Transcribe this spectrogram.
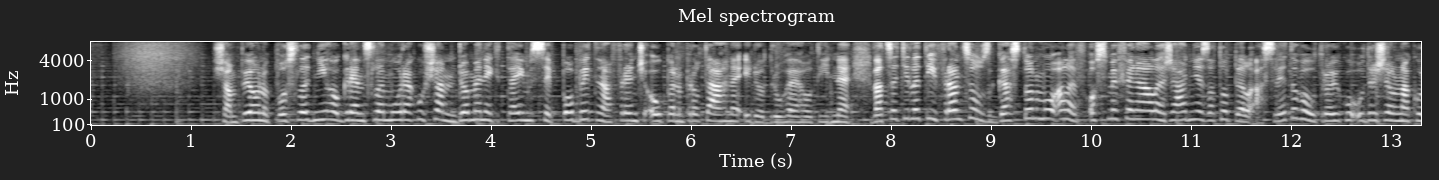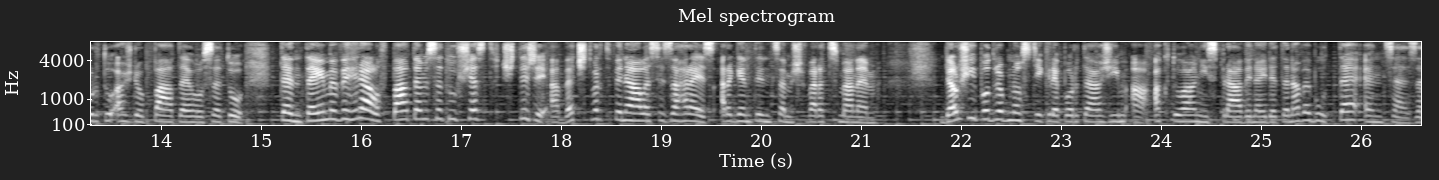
Šampion posledního Grand Slamu Rakušan Dominic Thiem si pobyt na French Open protáhne i do druhého týdne. 20-letý francouz Gaston mu ale v osmifinále řádně zatopil a světovou trojku udržel na kurtu až do pátého setu. Ten Thiem vyhrál v pátém setu 6-4 a ve čtvrtfinále si zahraje s Argentincem Schwarzmanem. Další podrobnosti k reportážím a aktuální zprávy najdete na webu TNCZ.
